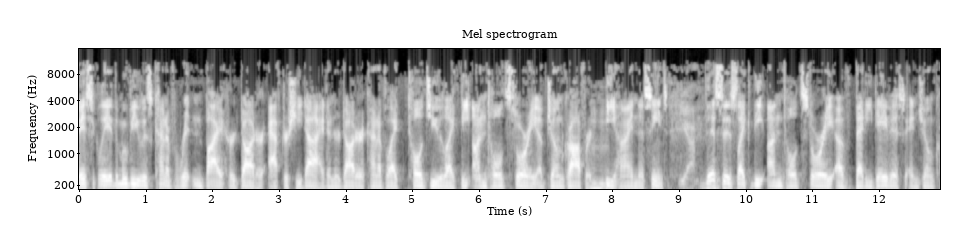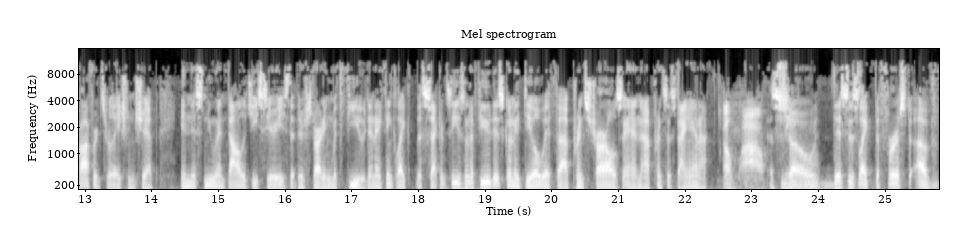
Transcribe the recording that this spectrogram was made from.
basically the movie was kind of written by her daughter after she died, and her daughter kind of like told you like the untold story of Joan Crawford Mhm. behind the scenes. Yeah. This is like the untold story of Bette Davis and Joan Crawford's relationship in this new anthology series that they're starting with Feud. And I think like the second season of Feud is going to deal with uh, Prince Charles and uh, Princess Diana. Oh wow. so this is like the first of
